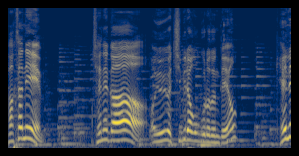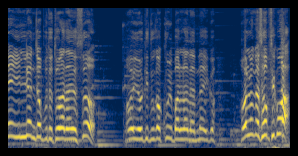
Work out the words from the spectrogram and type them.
박사님, 쟤네가 어, 여기가 집이라고 그러던데요? 걔네 1년 전부터 돌아다녔어. 어 여기 누가 꿀 발라놨나 이거. 얼른 가서 없애고 와.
